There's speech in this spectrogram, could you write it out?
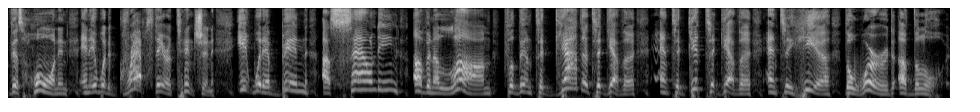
this horn, and, and it would have grasped their attention. It would have been a sounding of an alarm for them to gather together and to get together and to hear the word of the Lord.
